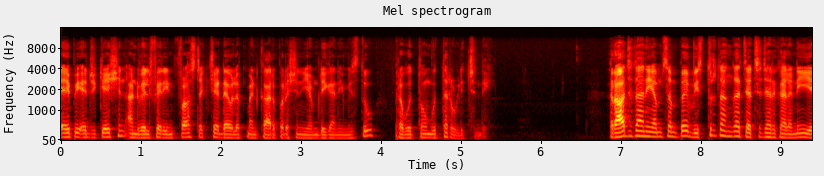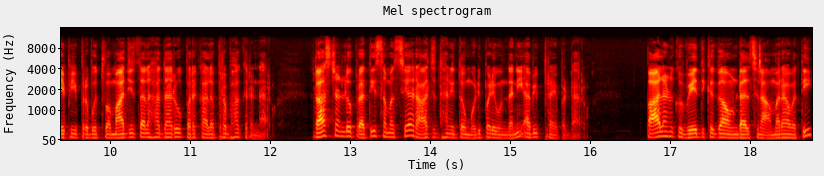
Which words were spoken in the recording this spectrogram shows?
AP education and welfare infrastructure development corporation ఎండీగా నియమిస్తూ ప్రభుత్వం ఉత్తర్వులిచ్చింది. రాజధాని అంశంపై విస్తృతంగా చర్చ జరగాలని ఏపీ ప్రభుత్వ మాజీ సలహాదారు పరకాల ప్రభాకర్ అన్నారు. రాష్ట్రంలో ప్రతి సమస్య రాజధానితో ముడిపడి ఉందని అభిప్రాయపడ్డారు. పాలనకు వేదికగా ఉండాల్సిన అమరావతి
